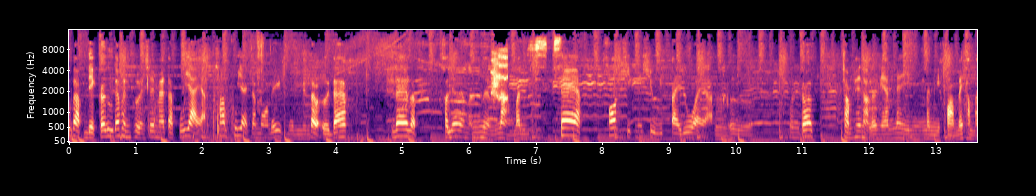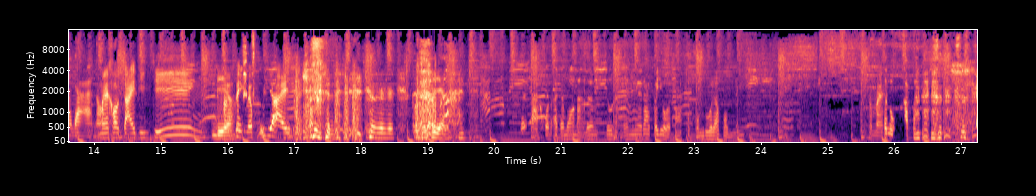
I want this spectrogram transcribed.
คือแบบเด็กก็ดูได้เพลินๆใช่ไหมแต่ผู้ใหญ่อะถ้าผู้ใหญ่จะมองได้อีกมุมนึงแต่เออได้ได้แบบเขาเรียกอะไรมันเหมือนหนังมันแทรกข้อคิดในชีวิตไปด้วยอะอืมเออ มันก็ทำให้หนังเรื่องนี้มันมันมีความไม่ธรรมดาเนาะไม่เข้าใจจริงๆเดี๋ยวทั้งเด็กและผู้ใหญ่ไม่ใช่อย่างนั้นหลายคนอาจจะมองหนังเรื่องดูหนังเรื่องนี้ได้ประโยชน์นะแต่ผมดูแล้วผม ทำไมสนุกครับจ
